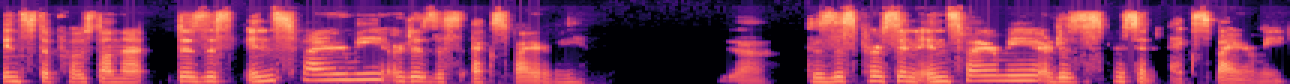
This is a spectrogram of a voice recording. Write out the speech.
Insta post on that. Does this inspire me or does this expire me? Yeah does this person inspire me or does this person expire me?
